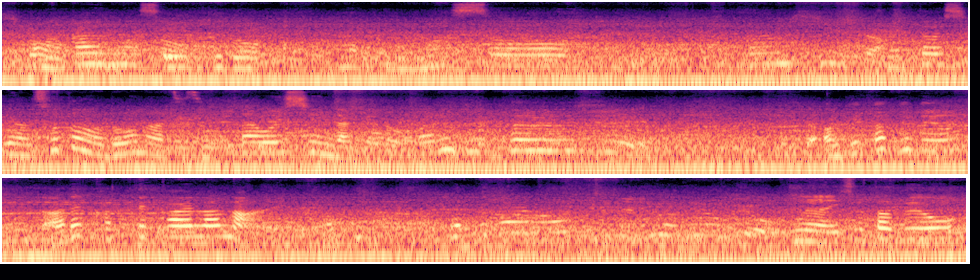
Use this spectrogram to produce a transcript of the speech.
しかもうまそうけどうまそう美味しい。じゃん絶対美味しい。や外のドーナツ絶対美味しい。んだけどあれ絶対美味しい。だって揚げたてだよあれ買って帰らない。買って帰ろう一緒に食べようよね一緒食べよう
